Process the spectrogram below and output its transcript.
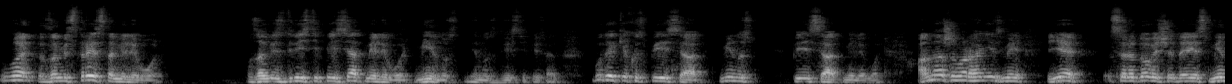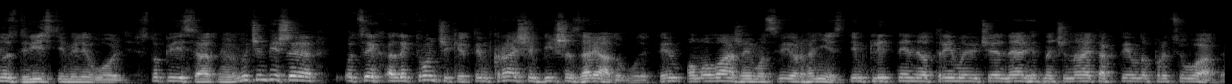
Знаєте, замість 300 мВ, замість 250 мВ, мінус, мінус 250, буде якихось 50, мінус 50 мВ. А в нашому організмі є середовище, де є мінус 200 мВ, 150 мВ. Ну, чим більше оцих електрончиків, тим краще більше заряду буде. Тим омолажуємо свій організм, тим клітини, отримуючи енергію, починають активно працювати.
